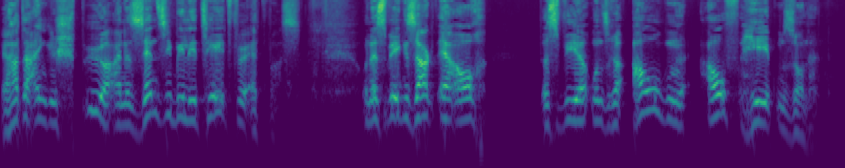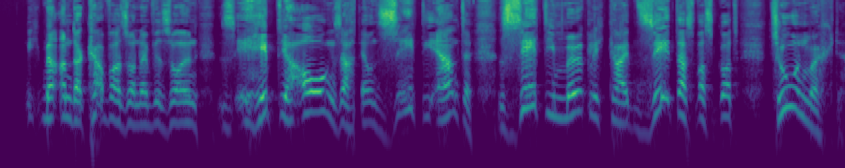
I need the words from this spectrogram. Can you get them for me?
Er hatte ein Gespür, eine Sensibilität für etwas. Und deswegen sagt er auch, dass wir unsere Augen aufheben sollen nicht mehr undercover, sondern wir sollen, hebt die Augen, sagt er, und seht die Ernte, seht die Möglichkeiten, seht das, was Gott tun möchte.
